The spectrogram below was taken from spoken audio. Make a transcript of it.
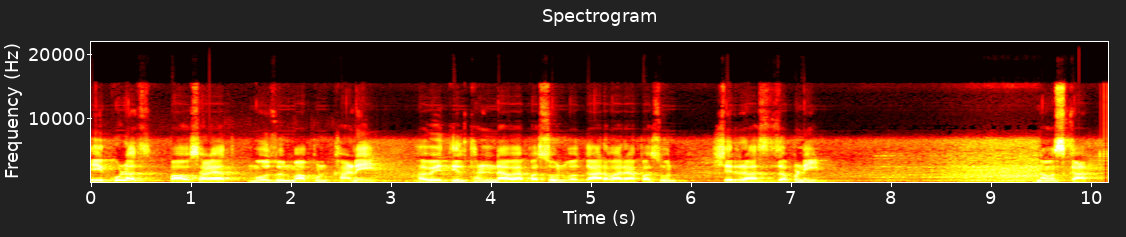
एकूणच पावसाळ्यात मोजून मापून खाणे हवेतील थंडाव्यापासून व गार वाऱ्यापासून शरीरास जपणे. नमस्कार.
